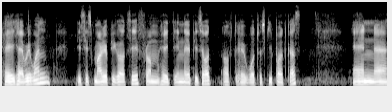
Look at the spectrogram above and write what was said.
Hey everyone, this is Mario Pigozzi from 18 episode of the Water Ski podcast. And uh,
